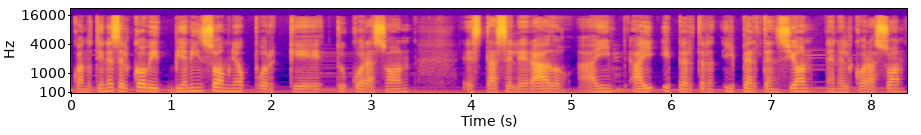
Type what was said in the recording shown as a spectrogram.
cuando tienes el COVID, viene insomnio porque tu corazón está acelerado, hay, hay hipertensión en el corazón.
